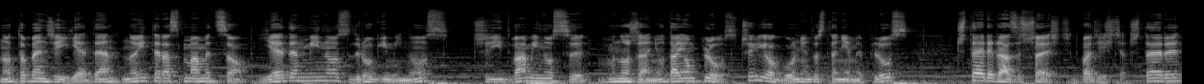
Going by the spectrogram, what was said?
no to będzie 1. No i teraz mamy co? Jeden minus, drugi minus, czyli dwa minusy w mnożeniu dają plus, czyli ogólnie dostaniemy plus 4 razy 6 24,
